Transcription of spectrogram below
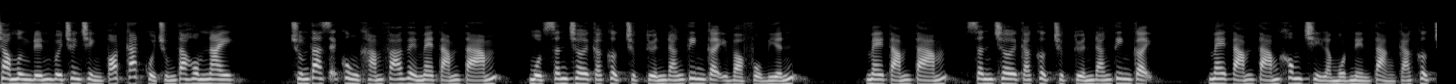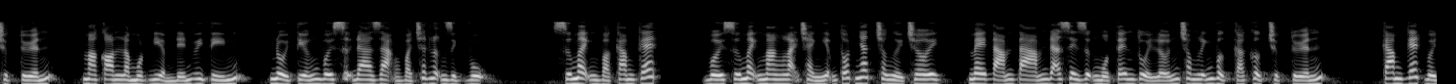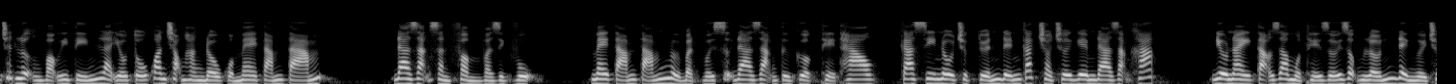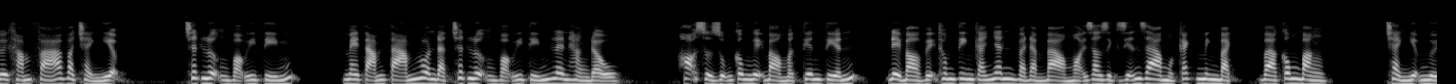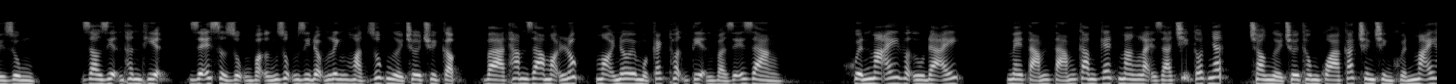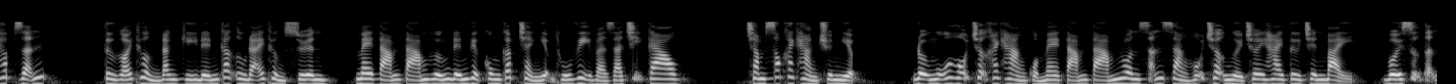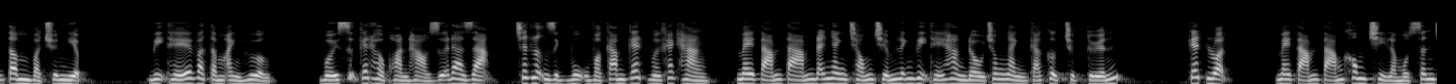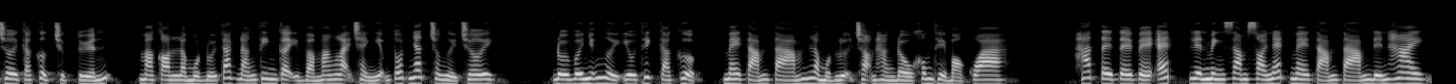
Chào mừng đến với chương trình podcast của chúng ta hôm nay. Chúng ta sẽ cùng khám phá về Me88, một sân chơi cá cược trực tuyến đáng tin cậy và phổ biến. Me88, sân chơi cá cược trực tuyến đáng tin cậy. Me88 không chỉ là một nền tảng cá cược trực tuyến, mà còn là một điểm đến uy tín, nổi tiếng với sự đa dạng và chất lượng dịch vụ. Sứ mệnh và cam kết. Với sứ mệnh mang lại trải nghiệm tốt nhất cho người chơi, Me88 đã xây dựng một tên tuổi lớn trong lĩnh vực cá cược trực tuyến. Cam kết với chất lượng và uy tín là yếu tố quan trọng hàng đầu của Me88. Đa dạng sản phẩm và dịch vụ. Me88 nổi bật với sự đa dạng từ cược thể thao, casino trực tuyến đến các trò chơi game đa dạng khác. Điều này tạo ra một thế giới rộng lớn để người chơi khám phá và trải nghiệm. Chất lượng và uy tín. Me88 luôn đặt chất lượng và uy tín lên hàng đầu. Họ sử dụng công nghệ bảo mật tiên tiến để bảo vệ thông tin cá nhân và đảm bảo mọi giao dịch diễn ra một cách minh bạch và công bằng. Trải nghiệm người dùng. Giao diện thân thiện, dễ sử dụng và ứng dụng di động linh hoạt giúp người chơi truy cập và tham gia mọi lúc, mọi nơi một cách thuận tiện và dễ dàng. Khuyến mãi và ưu đãi. Me88 cam kết mang lại giá trị tốt nhất cho người chơi thông qua các chương trình khuyến mãi hấp dẫn. Từ gói thưởng đăng ký đến các ưu đãi thường xuyên, Me88 hướng đến việc cung cấp trải nghiệm thú vị và giá trị cao. Chăm sóc khách hàng chuyên nghiệp. Đội ngũ hỗ trợ khách hàng của Me88 luôn sẵn sàng hỗ trợ người chơi 24 trên 7, với sự tận tâm và chuyên nghiệp. Vị thế và tầm ảnh hưởng. Với sự kết hợp hoàn hảo giữa đa dạng, chất lượng dịch vụ và cam kết với khách hàng, Me88 đã nhanh chóng chiếm lĩnh vị thế hàng đầu trong ngành cá cược trực tuyến. Kết luận, Me88 không chỉ là một sân chơi cá cược trực tuyến, mà còn là một đối tác đáng tin cậy và mang lại trải nghiệm tốt nhất cho người chơi. Đối với những người yêu thích cá cược, Me88 là một lựa chọn hàng đầu không thể bỏ qua. HTTPS, Liên minh Samsung Me88 đến 2.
